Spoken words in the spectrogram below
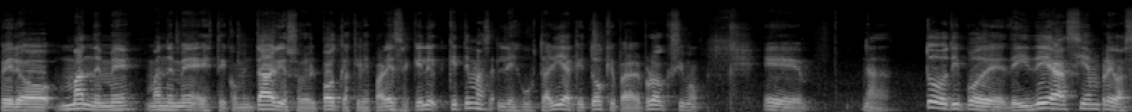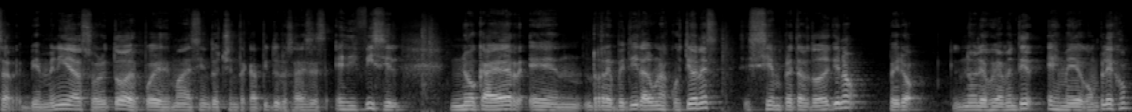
Pero mándenme, mándenme este comentarios sobre el podcast, qué les parece, qué, qué temas les gustaría que toque para el próximo. Eh, nada, todo tipo de, idea siempre va a ser bienvenida, sobre todo después de más de 180 capítulos. A veces es difícil no caer en repetir algunas cuestiones. Siempre trato de que no, pero no les voy a mentir, es medio complejo.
